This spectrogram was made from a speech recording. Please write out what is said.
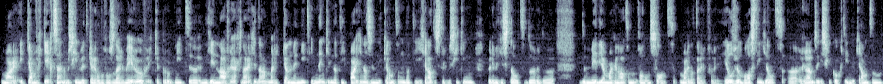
maar ik kan verkeerd zijn, misschien weet Karel de Vos daar meer over. Ik heb er ook niet, uh, geen navraag naar gedaan, maar ik kan mij niet indenken dat die pagina's in de kranten dat die gratis ter beschikking werden gesteld door de, de mediamagnaten van ons land, maar dat daar voor heel veel belastinggeld uh, ruimte is gekocht in de kranten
